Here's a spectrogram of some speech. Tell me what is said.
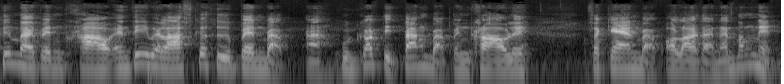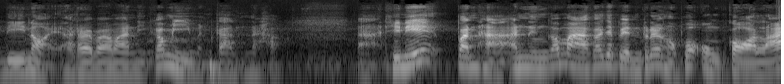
ขึ้นไปเป็น Cloud Antivirus ก็คือเป็นแบบอะคุณก็ติดตั้งแบบเป็น Cloud เลย สแกนแบบออนไลน์แต่นั้นต้องเน็ตดีหน่อยอะไรประมาณนี้ก็มีเหมือนกันนะครับอ่าทีนี้ปัญหาอันนึงก็มาก็จะเป็นเรื่องของพวกองค์กรละ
